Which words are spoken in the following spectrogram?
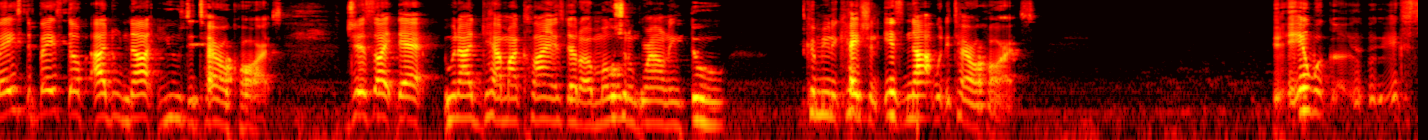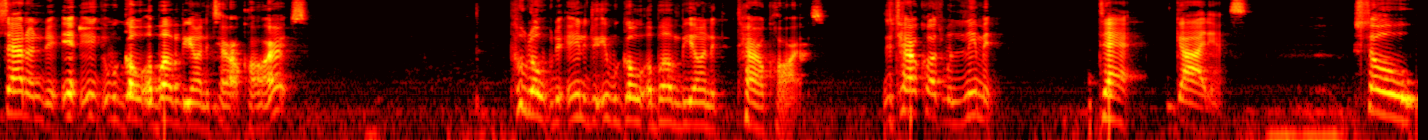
face to face stuff, I do not use the tarot cards. Just like that, when I have my clients that are emotional grounding through communication is not with the tarot cards. It, would uh, uh, Saturn. It, it would go above and beyond the tarot cards. Pluto, the energy, it would go above and beyond the tarot cards. The tarot cards would limit that guidance. So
